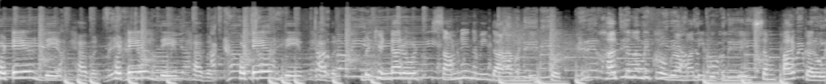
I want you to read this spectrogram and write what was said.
hotel Dev haven, hotel Dev haven, hotel Dev haven. Bathinda road, ਸਾਹਮਣੇ ਨਵੀਂ ਦਾਣਾ ਮੰਡੀ ਫੁੱਟ ਹਰ ਤਰ੍ਹਾਂ ਦੇ ਪ੍ਰੋਗਰਾਮਾਂ ਦੀ ਬੁਕਿੰਗ ਲਈ ਸੰਪਰਕ ਕਰੋ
